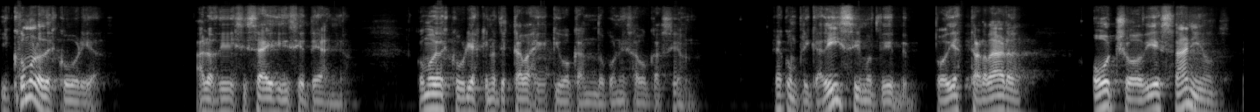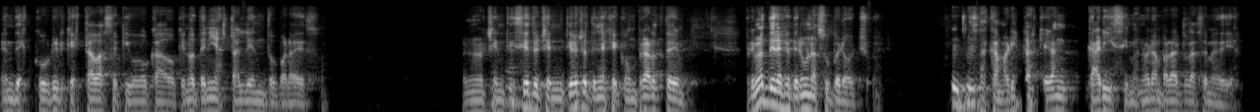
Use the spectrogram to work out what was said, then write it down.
¿Y cómo lo descubrías? A los 16, 17 años. ¿Cómo descubrías que no te estabas equivocando con esa vocación? Era complicadísimo, podías tardar 8 o 10 años en descubrir que estabas equivocado, que no tenías talento para eso. En el 87, 88 tenías que comprarte, primero tenías que tener una Super 8, esas camaritas que eran carísimas, no eran para la clase media.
